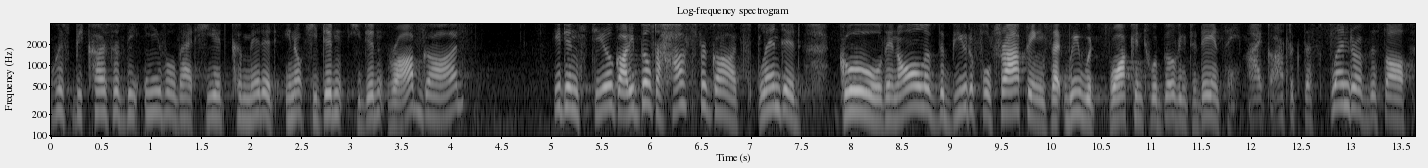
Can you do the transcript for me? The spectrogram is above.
was because of the evil that he had committed. You know, he didn't, he didn't rob God. He didn't steal God. He built a house for God, splendid gold and all of the beautiful trappings that we would walk into a building today and say, My God, look at the splendor of this all.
